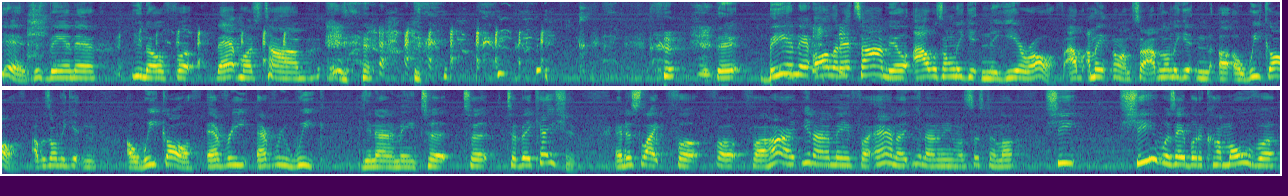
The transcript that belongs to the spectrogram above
Yeah, just being there, you know, for that much time. that being there all of that time, yo, I was only getting a year off. I, I mean, oh, I'm sorry, I was only getting a, a week off. I was only getting a week off every every week. You know what I mean? To to to vacation, and it's like for for for her, you know what I mean? For Anna, you know what I mean? My sister-in-law, she she was able to come over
